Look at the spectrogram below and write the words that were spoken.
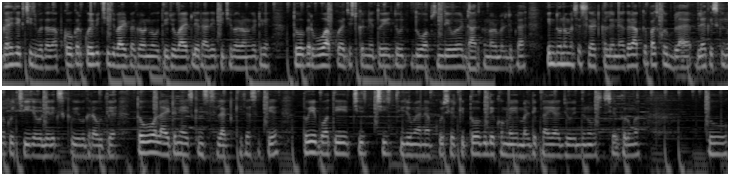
गाइज़ एक चीज़ बता दो, आपको अगर कोई भी चीज़ वाइट बैकग्राउंड में होती है, जो वाइट ले रहा है, पीछे बैकग्राउंड का ठीक है? तो अगर वो आपको एडजस्ट करनी है तो ये जो दो ऑप्शन दिए हुए डार्क और नॉर्मल रिप्लाई इन दोनों में से सिलेक्ट कर लेना है। अगर आपके पास कोई ब्लैक स्क्रीन में कोई चीज़ है, वो लिरिक्स की वगैरह होती है तो वो लाइटन या स्क्रीन से सिलेक्ट की जा सकती है। तो ये बहुत ही अच्छी चीज़ थी जो मैंने आपको शेयर की। तो अभी देखो मैं मल्टीप्लाई या जो इन दोनों में से शेयर करूँगा तो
